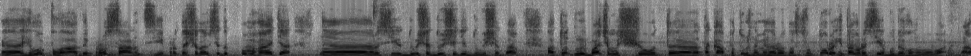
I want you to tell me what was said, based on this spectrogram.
е, гілок влади, про санкції, про те, що нам всі допомагають е, Росію дужче, дужче і дужче. Да? А тут ми бачимо, що от е, така потужна міжнародна структура, і там Росія буде головувати. Да?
